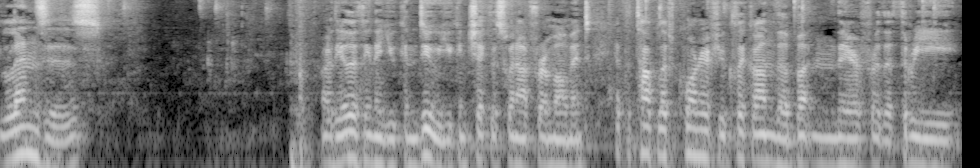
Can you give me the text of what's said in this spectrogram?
Lenses are the other thing that you can do. You can check this one out for a moment. At the top left corner, if you click on the button there for the three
